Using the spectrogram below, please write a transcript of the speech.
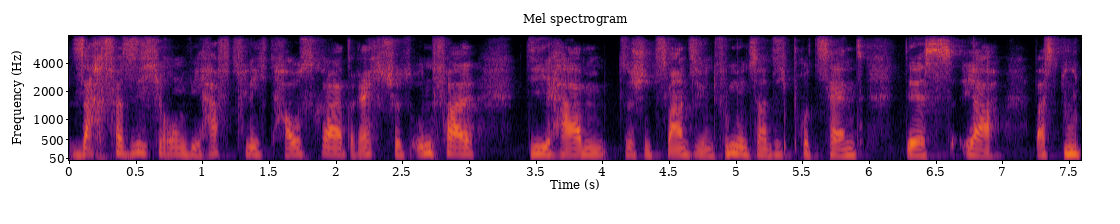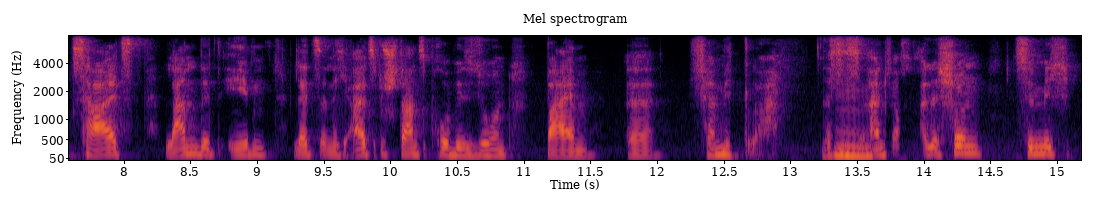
Sachversicherung wie Haftpflicht, Hausrat, Rechtsschutz, Unfall, die haben zwischen 20 und 25 Prozent des, ja, was du zahlst, landet eben letztendlich als Bestandsprovision beim äh, Vermittler. Das mhm. ist einfach alles schon ziemlich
